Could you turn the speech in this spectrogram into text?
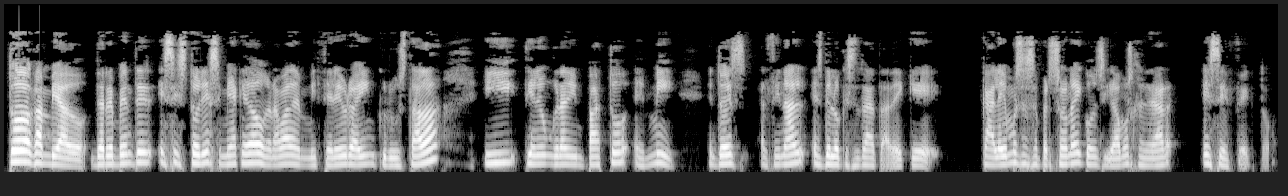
todo ha cambiado. De repente esa historia se me ha quedado grabada en mi cerebro ahí incrustada y tiene un gran impacto en mí. Entonces, al final es de lo que se trata, de que calemos a esa persona y consigamos generar ese efecto.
